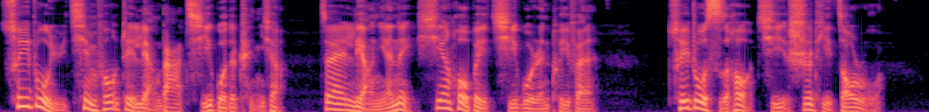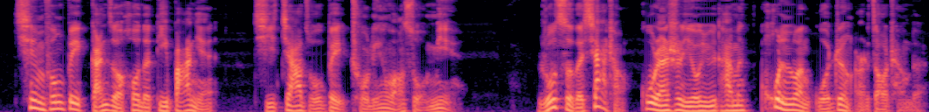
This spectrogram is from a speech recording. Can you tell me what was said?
崔杼与庆丰这两大齐国的丞相，在两年内先后被齐国人推翻。崔杼死后，其尸体遭辱；庆丰被赶走后的第八年，其家族被楚灵王所灭。如此的下场，固然是由于他们混乱国政而造成的。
